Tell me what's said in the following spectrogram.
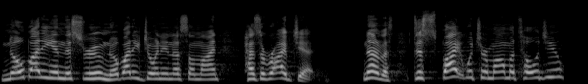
Nobody in this room, nobody joining us online has arrived yet. None of us. Despite what your mama told you,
